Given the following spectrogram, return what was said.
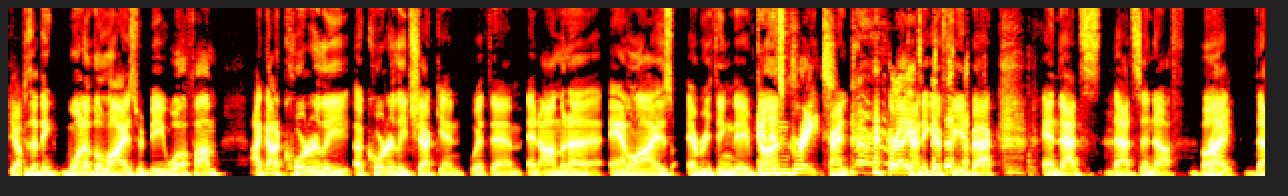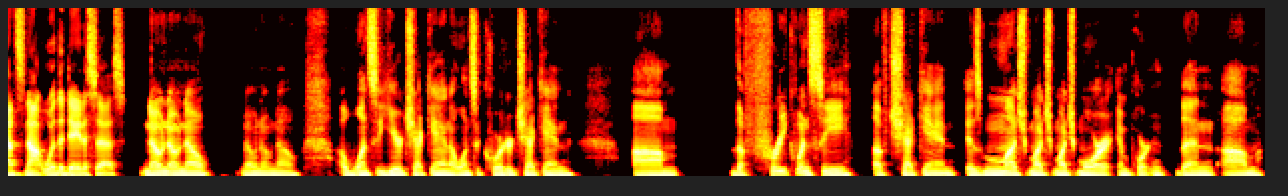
Yep. Because I think one of the lies would be, well, if I'm I got a quarterly a quarterly check in with them, and I'm gonna analyze everything they've done. And it's great. Kind, right? kind of get feedback, and that's that's enough. But Right. that's not what the data says. No, no, no, no, no, no. A once a year check in, a once a quarter check in. Um, the frequency of check in is much, much, much more important than um,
